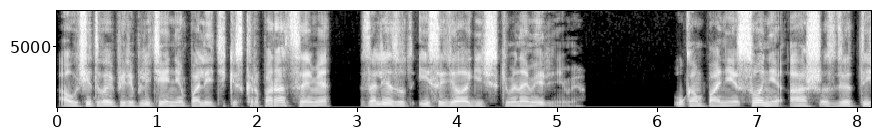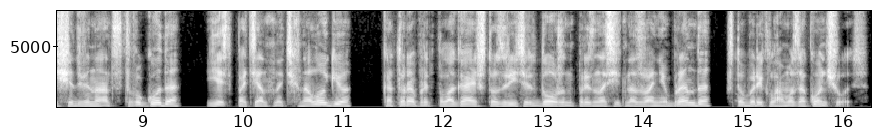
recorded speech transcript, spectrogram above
А учитывая переплетение политики с корпорациями, залезут и с идеологическими намерениями. У компании Sony аж с 2012 года есть патент на технологию, которая предполагает, что зритель должен произносить название бренда, чтобы реклама закончилась.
